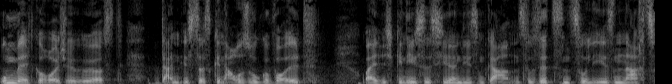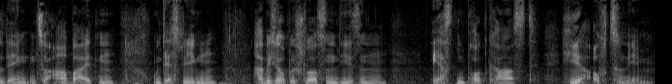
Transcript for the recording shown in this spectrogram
Umweltgeräusche hörst, dann ist das genauso gewollt, weil ich genieße es hier in diesem Garten zu sitzen, zu lesen, nachzudenken, zu arbeiten. Und deswegen habe ich auch beschlossen, diesen ersten Podcast hier aufzunehmen.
